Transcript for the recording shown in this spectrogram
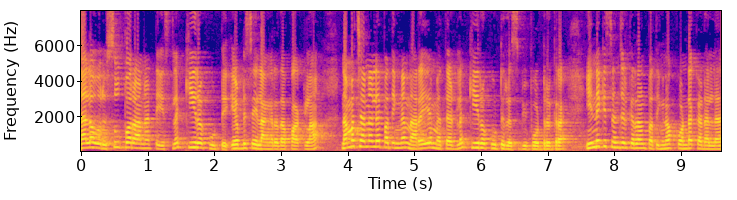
நல்ல ஒரு சூப்பரான டேஸ்ட்டில் கீரை கூட்டு எப்படி செய்யலாங்கிறத பார்க்கலாம். நம்ம சேனல்லே பார்த்தீங்கன்னா நிறைய மெத்தடில் கீரை கூட்டு ரெசிபி போட்டிருக்கிறேன். இன்றைக்கி செஞ்சுருக்கிறதுன்னு பார்த்தீங்கன்னா கொண்டக்கடலை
